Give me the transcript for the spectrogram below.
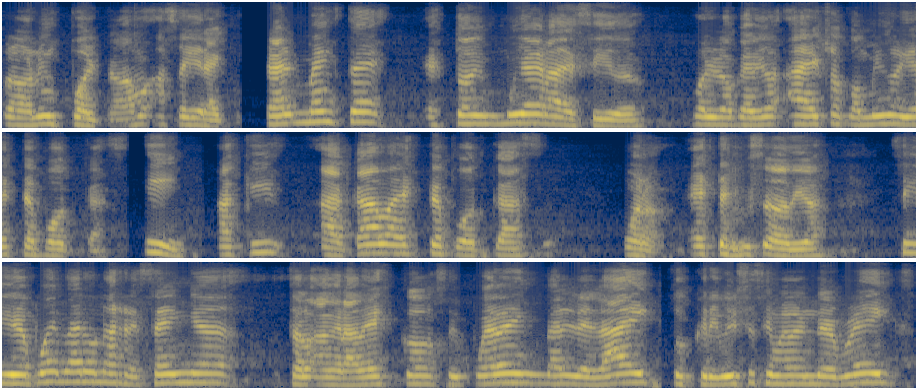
pero no importa, vamos a seguir aquí. Realmente estoy muy agradecido por lo que Dios ha hecho conmigo y este podcast. Y aquí acaba este podcast, bueno, este episodio. Si me pueden dar una reseña, se lo agradezco. Si pueden darle like, suscribirse si me ven de breaks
